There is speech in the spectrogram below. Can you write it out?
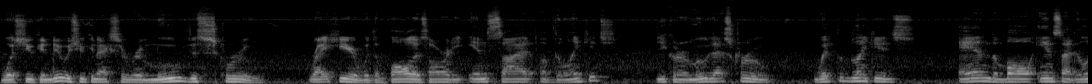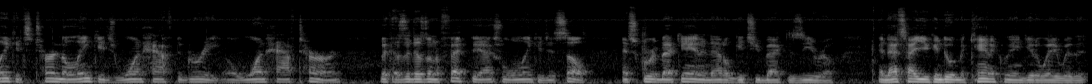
what you can do is you can actually remove the screw right here with the ball that's already inside of the linkage. You can remove that screw with the linkage and the ball inside the linkage, turn the linkage one half degree or one half turn because it doesn't affect the actual linkage itself and screw it back in and that'll get you back to zero. And that's how you can do it mechanically and get away with it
